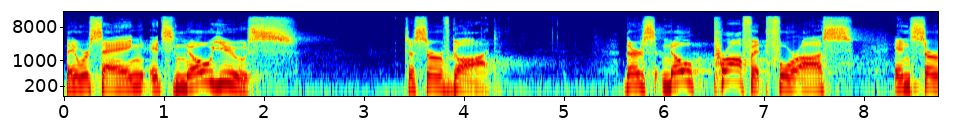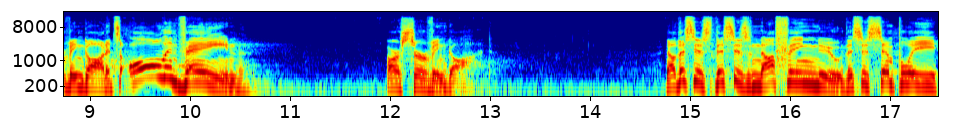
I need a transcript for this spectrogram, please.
They were saying, it's no use to serve God. There's no profit for us in serving God. It's all in vain, our serving God. Now, this is, this is nothing new. This is simply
